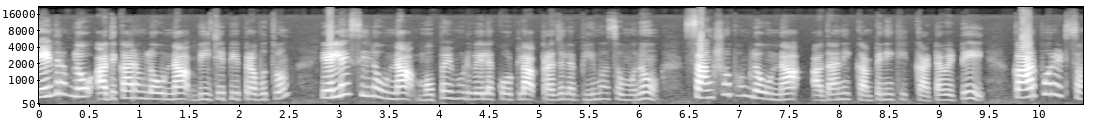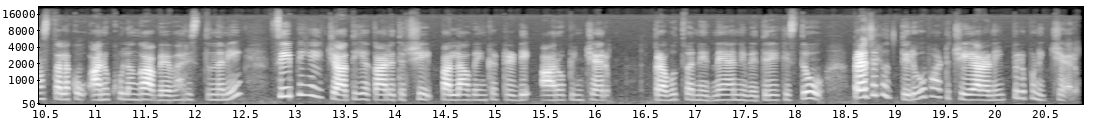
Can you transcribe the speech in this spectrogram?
కేంద్రంలో అధికారంలో ఉన్న బీజేపీ ప్రభుత్వం ఎల్ఐసిలో ఉన్న ముప్పై మూడు వేల కోట్ల ప్రజల బీమా సొమ్మును సంక్షోభంలో ఉన్న అదానీ కంపెనీకి కట్టబెట్టి కార్పొరేట్ సంస్థలకు అనుకూలంగా వ్యవహరిస్తుందని సిపిఐ జాతీయ కార్యదర్శి పల్లా వెంకట్రెడ్డి ఆరోపించారు. ప్రభుత్వ నిర్ణయాన్ని వ్యతిరేకిస్తూ ప్రజలు తిరుగుబాటు చేయాలని పిలుపునిచ్చారు.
